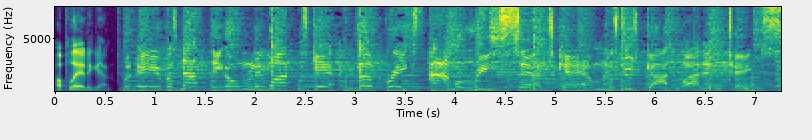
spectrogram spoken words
I'll play it again. But Eva's not the only one who's getting the breaks. I'm a research chemist who's got what it takes.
